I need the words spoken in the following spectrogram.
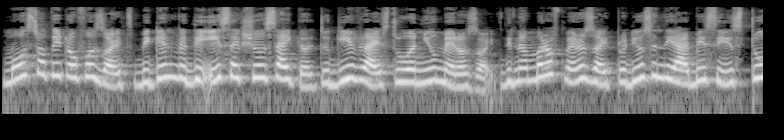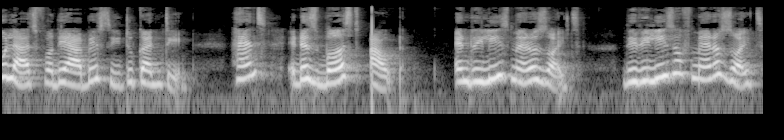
Most of the trophozoites begin with the asexual cycle to give rise to a new merozoite. The number of merozoites produced in the RBC is too large for the RBC to contain. Hence, it is burst out and release merozoites the release of merozoites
